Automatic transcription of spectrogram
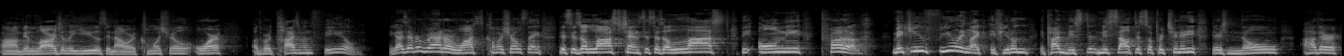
um, been largely used in our commercial or advertisement field. You guys ever read or watched commercials saying this is a last chance, this is a last, the only product? Make you feeling like if you don't, if I miss, miss out this opportunity, there's no other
